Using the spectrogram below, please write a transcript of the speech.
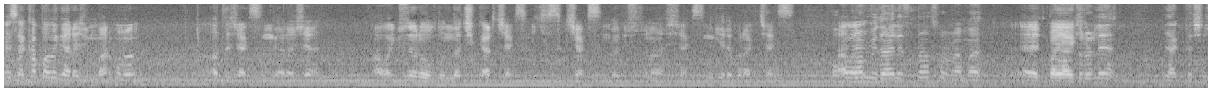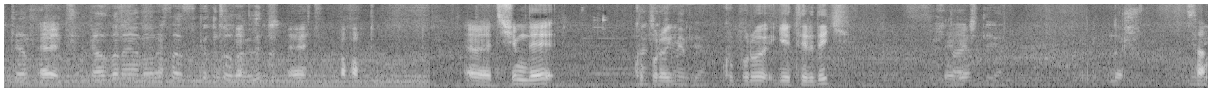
mesela kapalı garajım var. Bunu atacaksın garaja. Hava güzel olduğunda çıkartacaksın. iki sıkacaksın. Böyle üstüne açacaksın. Geri bırakacaksın. Popcorn Ama müdahalesinden sonra ama evet bayağı kontrole yaklaşırken Evet. gazdan ayağına alırsan sıkıntı olabilir. Evet. Hop hop. Evet şimdi kupuru kupuru getirdik. Üstü aç diyor. Dur. Sen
